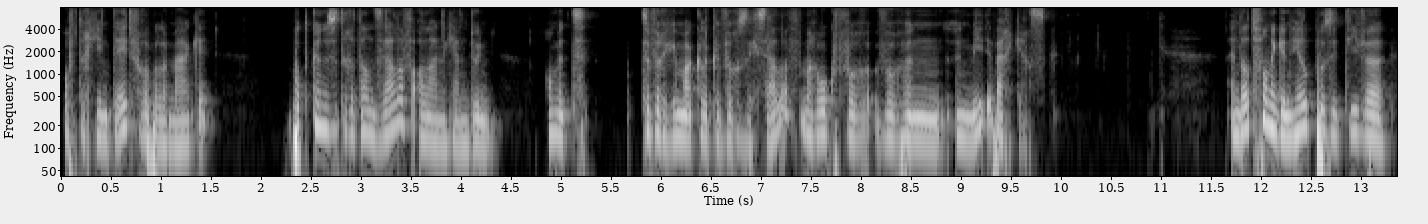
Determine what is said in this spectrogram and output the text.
of er geen tijd voor willen maken, wat kunnen ze er dan zelf al aan gaan doen om het te vergemakkelijken voor zichzelf, maar ook voor, voor hun, hun medewerkers? En dat vond ik een heel positieve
